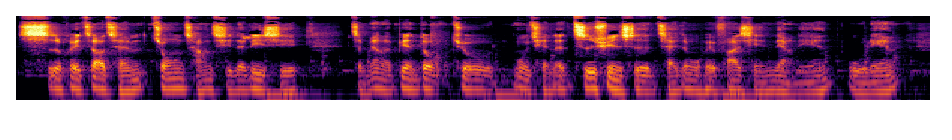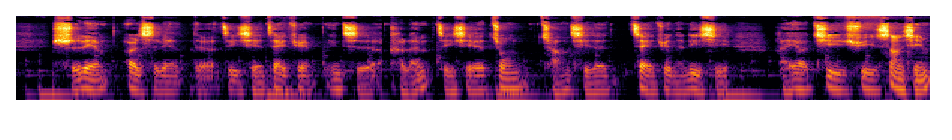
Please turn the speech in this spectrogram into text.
是会造成中长期的利息怎么样的变动？就目前的资讯是，财政部会发行两年、五年。十年、二十年的这些债券，因此可能这些中长期的债券的利息还要继续上行。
